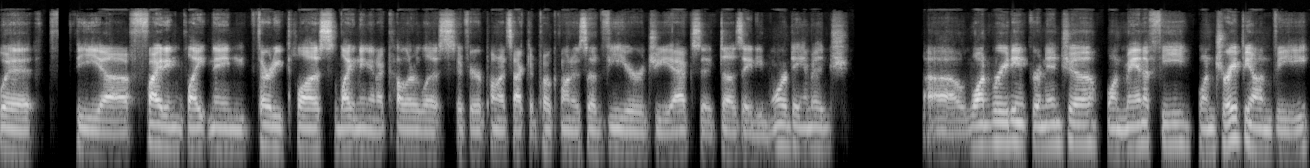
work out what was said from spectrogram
with the uh, Fighting Lightning 30 plus Lightning in a colorless. If your opponent's active Pokemon is a V or GX, it does 80 more damage. uh, one Radiant Greninja, one Manaphy, one Drapion V,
